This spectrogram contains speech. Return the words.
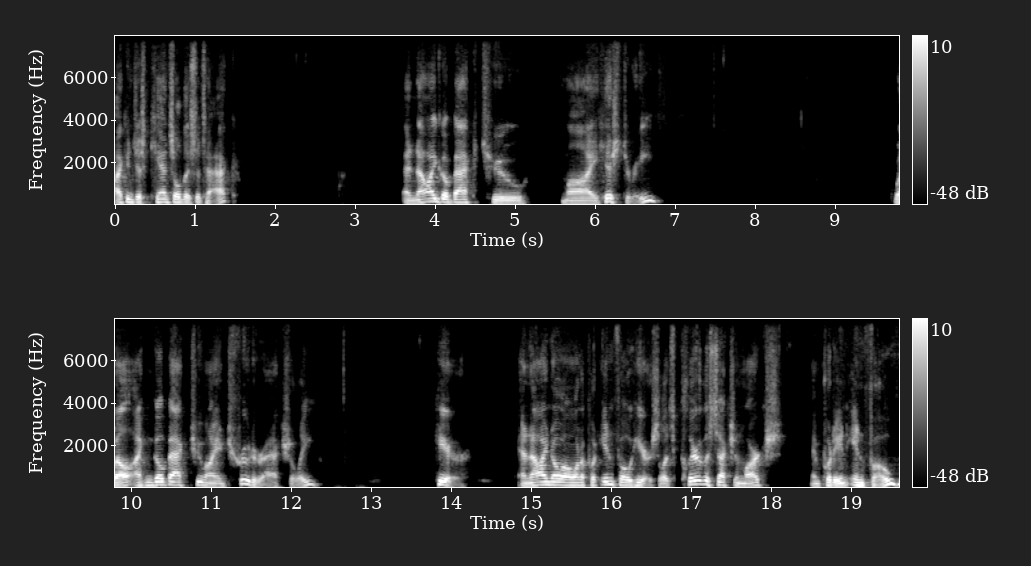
I can just cancel this attack. And now I go back to my history. Well, I can go back to my intruder actually here. And now I know I want to put info here. So let's clear the section marks and put in info.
